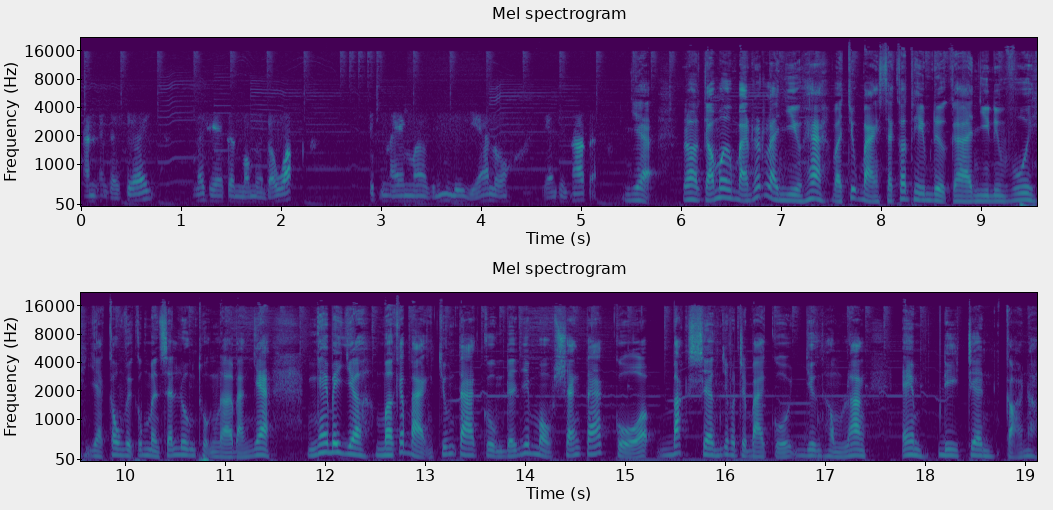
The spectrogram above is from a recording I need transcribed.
anh em tài xế lái xe trên mọi miền tổ quốc chúc anh em ờ, cũng vui vẻ luôn dạ em xin hết ạ Dạ, rồi cảm ơn bạn rất là nhiều ha và chúc bạn sẽ có thêm được à, nhiều niềm vui và công việc của mình sẽ luôn thuận lợi bạn nha. Ngay bây giờ mời các bạn chúng ta cùng đến với một sáng tác của Bắc Sơn với phần trình bày của Dương Hồng Loan, em đi trên cỏ non.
